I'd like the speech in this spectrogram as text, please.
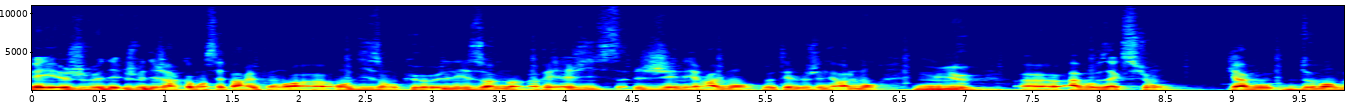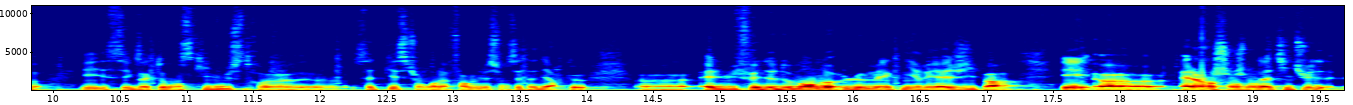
mais je vais, je vais déjà commencer par répondre euh, en disant que les hommes réagissent généralement, notez le généralement, mieux à vos actions qu'à vos demandes. Et c'est exactement ce qui illustre euh, cette question dans la formulation, c'est-à-dire que euh, elle lui fait des demandes, le mec n'y réagit pas, et euh, elle a un changement d'attitude,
